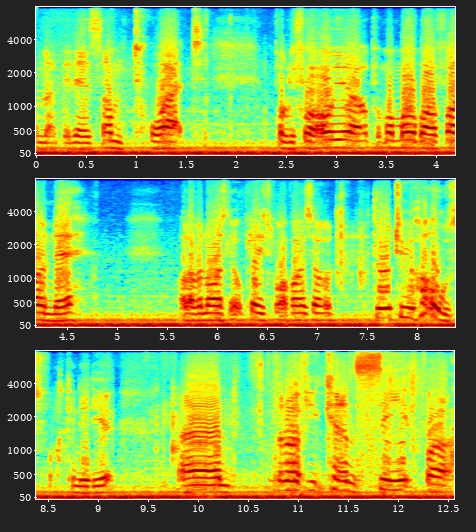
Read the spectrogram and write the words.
on that bit there. Some twat probably thought, oh yeah, I'll put my mobile phone there. I'll have a nice little place to my phone. So I'll drill two holes, fucking idiot. And I don't know if you can see it, but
